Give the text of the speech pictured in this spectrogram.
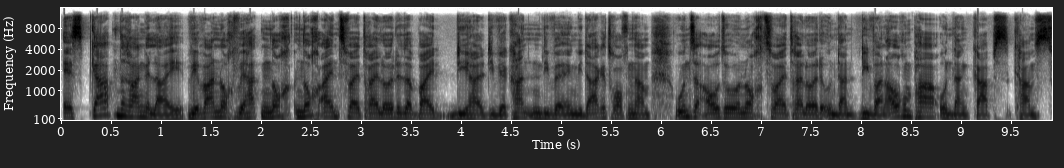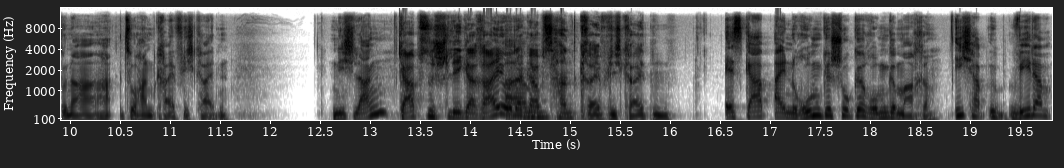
Es gab eine Rangelei. Wir waren noch, wir hatten noch, noch ein, zwei, drei Leute dabei, die halt, die wir kannten, die wir irgendwie da getroffen haben. Unser Auto, noch zwei, drei Leute und dann, die waren auch ein paar und dann gab's, kam es zu einer, zu Handgreiflichkeiten. Nicht lang. Gab es eine Schlägerei oder Ähm, gab es Handgreiflichkeiten? Es gab ein Rumgeschucke, Rumgemache. Ich habe weder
